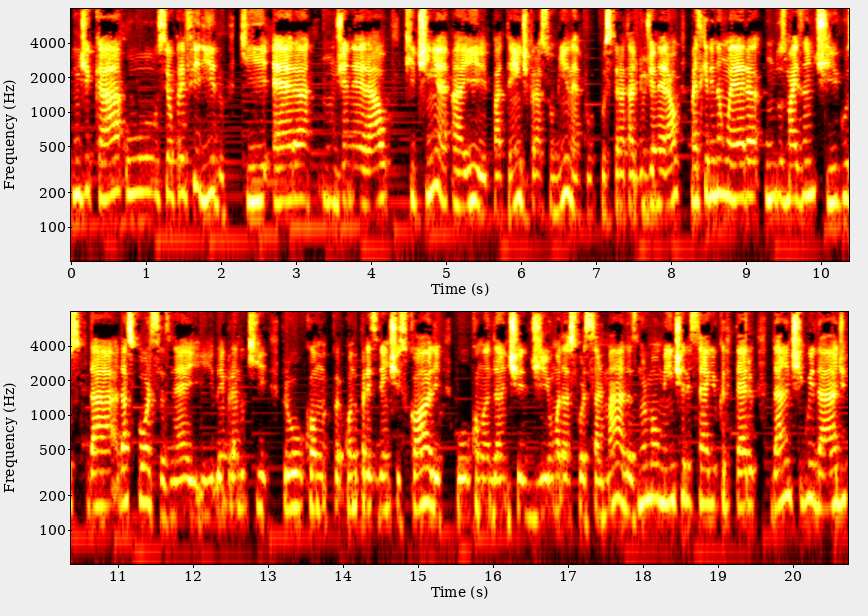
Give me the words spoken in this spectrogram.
indicar o seu preferido, que era um general que tinha aí patente para assumir, né, por, por, se tratar de um general, mas que ele não era um dos mais antigos da, das forças, né, e lembrando que pro, quando o presidente escolhe o comandante de uma das forças armadas, normalmente ele segue o critério da antiguidade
